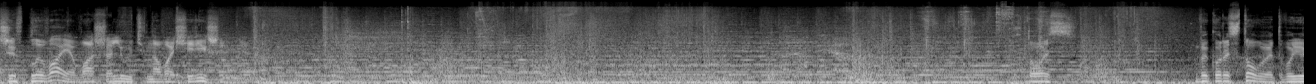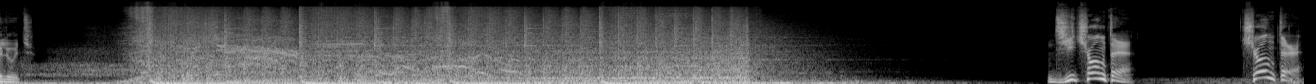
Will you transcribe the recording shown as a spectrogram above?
Чи впливає ваша лють на ваші рішення? Хтось використовує твою лють. Джі Чонте! Чонте!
